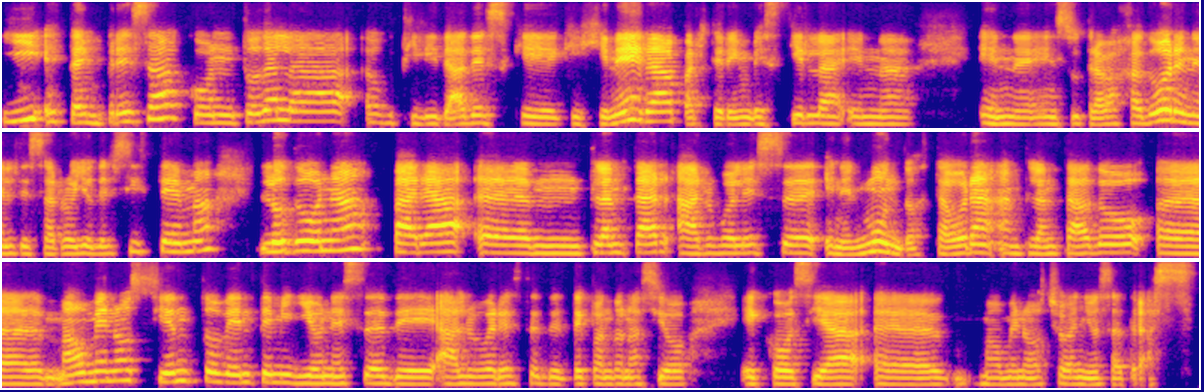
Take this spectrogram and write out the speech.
y esta empresa con todas las utilidades que, que genera, aparte de investirla en, en, su trabajador, en el desarrollo del sistema, lo dona para em, plantar árboles eh, en el mundo. Hasta ahora han plantado eh, más o menos 120 millones de árboles desde cuando nació Ecosia, eh, más o menos ocho años atrás.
